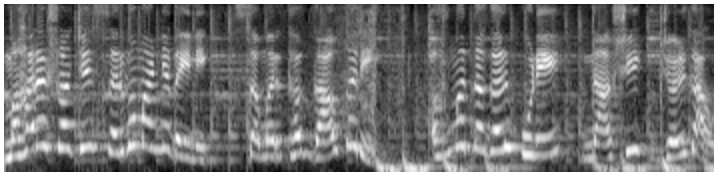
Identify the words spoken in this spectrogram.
महाराष्ट्राचे सर्वमान्य दैनिक समर्थ गावकरी अहमदनगर पुणे नाशिक जळगाव.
